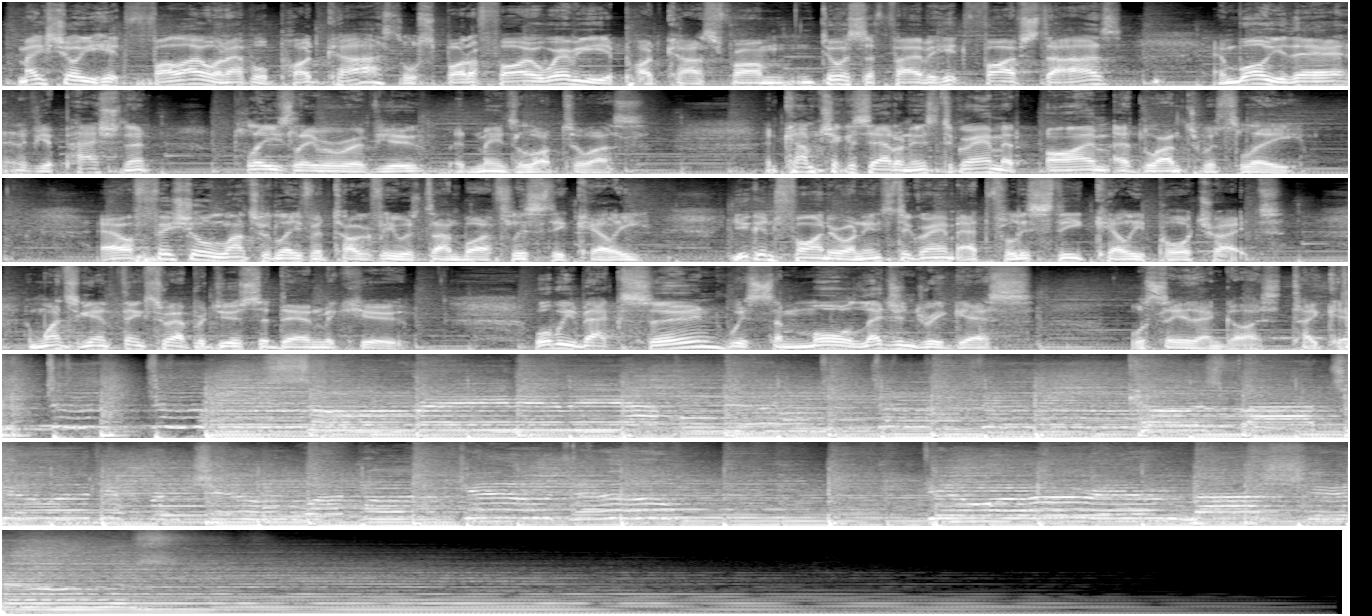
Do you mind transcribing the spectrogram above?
Make sure you hit follow on Apple Podcast or Spotify or wherever you get your podcasts from. And do us a favour, hit five stars. And while you're there, and if you're passionate, please leave a review. It means a lot to us. And come check us out on Instagram at I'm at Lunch with Lee. Our official Lunch with Lee photography was done by Felicity Kelly. You can find her on Instagram at Felicity Kelly Portraits. And once again, thanks to our producer Dan McHugh. We'll be back soon with some more legendary guests. We'll see you then, guys. Take care.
